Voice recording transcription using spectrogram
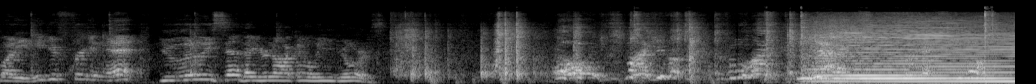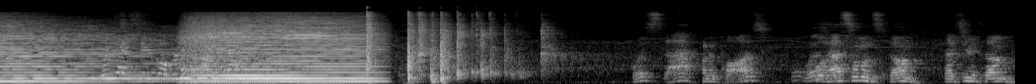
Buddy. Leave your friggin' net. You literally said that you're not gonna leave yours. Oh my god! What? Yes! What did I say about right What's that? Wanna pause? What Oh, was that's someone's thumb. That's your thumb.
